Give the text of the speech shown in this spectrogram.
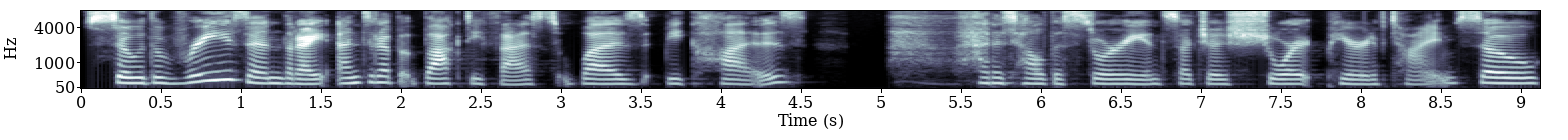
So the reason that I ended up at Bhakti Fest was because I had to tell the story in such a short period of time. So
